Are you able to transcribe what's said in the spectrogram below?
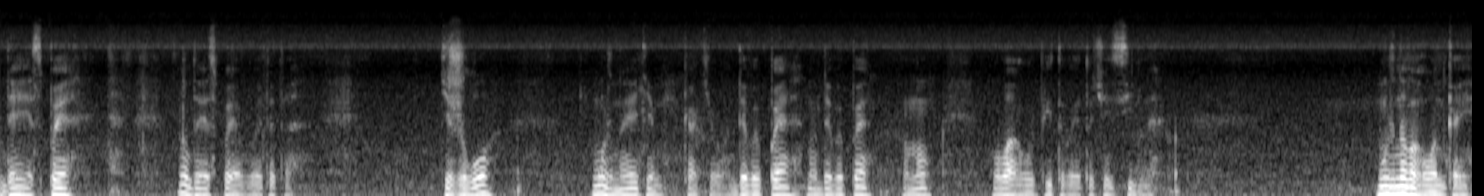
ДСП. Ну, ДСП будет это тяжело. Можно этим, как его, ДВП. Но ДВП, оно влагу упитывает очень сильно. Можно вагонкой,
